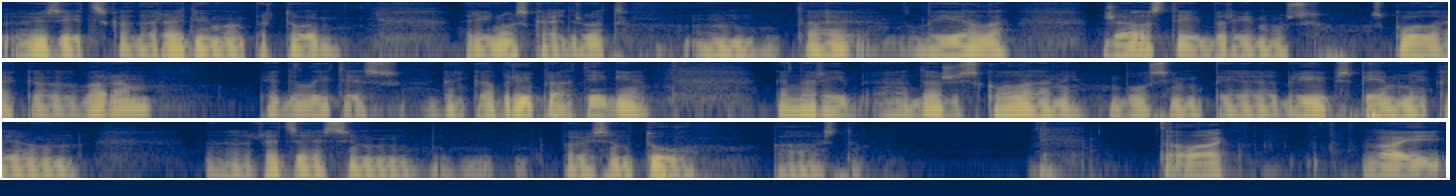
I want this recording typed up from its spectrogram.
vizītes, kādā raidījumā par to arī noskaidrot. Un tā ir liela žēlstība arī mūsu skolē, ka varam piedalīties gan kā brīvprātīgie, gan arī uh, daži skolēni būsim pie brīvības pieminekļa un uh, redzēsim pavisam tuvu pāvestu. Tālāk, vai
